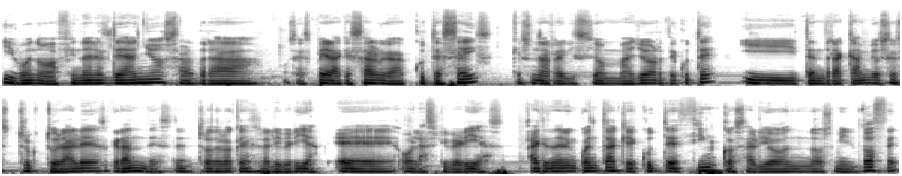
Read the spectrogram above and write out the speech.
Y bueno, a finales de año saldrá, o se espera que salga Qt6, que es una revisión mayor de Qt, y tendrá cambios estructurales grandes dentro de lo que es la librería, eh, o las librerías. Hay que tener en cuenta que Qt5 salió en 2012,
